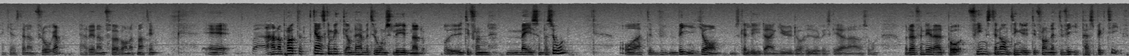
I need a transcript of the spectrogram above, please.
Tänker jag ställa en fråga. Jag har redan förvarnat Martin. Eh, han har pratat ganska mycket om det här med trons lydnad utifrån mig som person. Och att vi, jag, ska lyda Gud och hur vi ska göra och så. Och då funderar jag på, finns det någonting utifrån ett vi-perspektiv?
